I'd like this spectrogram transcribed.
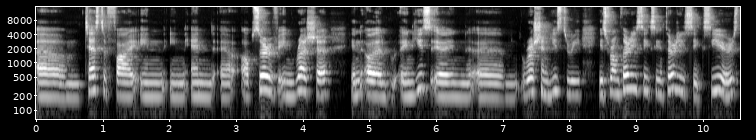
um, testify in, in and uh, observe in Russia in uh, in his in um, Russian history is from 36 in 36 years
